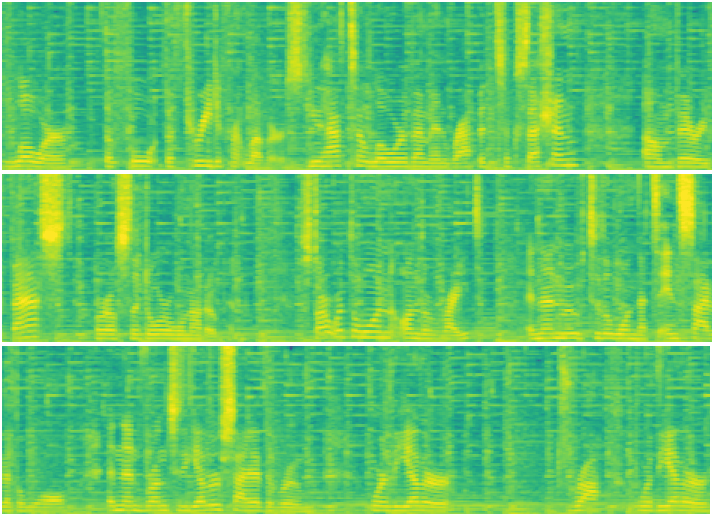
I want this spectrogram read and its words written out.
lower the four, the three different levers. You have to lower them in rapid succession, um, very fast, or else the door will not open. Start with the one on the right, and then move to the one that's inside of the wall, and then run to the other side of the room, where the other drop, where the other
